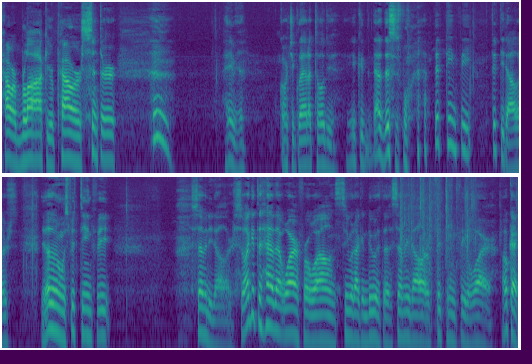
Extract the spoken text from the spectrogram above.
power block, your power center. hey man, aren't you glad I told you? You could. That, this is for 15 feet, fifty dollars. The other one was 15 feet. $70. So I get to have that wire for a while and see what I can do with a $70 15 feet of wire. Okay,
